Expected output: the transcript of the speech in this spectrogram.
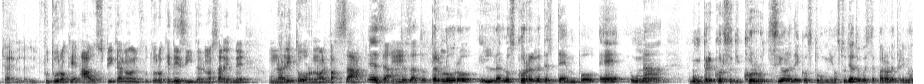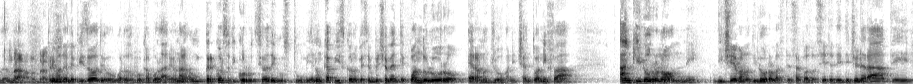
cioè il futuro che auspicano, il futuro che desiderano sarebbe un ritorno al passato. Esatto, Mm? esatto. Per loro il- lo scorrere del tempo è una- un percorso di corruzione dei costumi. Ho studiato queste parole prima, del- Bravo, prima dell'episodio, ho guardato il vocabolario. È una- un percorso di corruzione dei costumi e non capiscono che semplicemente quando loro erano giovani, cento anni fa, anche i loro nonni dicevano di loro la stessa cosa, siete dei degenerati,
